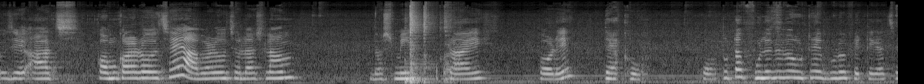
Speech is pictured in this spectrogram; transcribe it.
ওই যে আজ কম করা রয়েছে আবারও চলে আসলাম দশ মিনিট প্রায় পরে। দেখো কতটা ফুলে ভেবে উঠে পুরো ফেটে গেছে।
